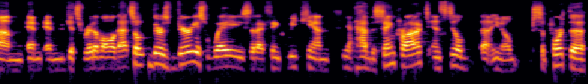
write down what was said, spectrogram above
um, and and gets rid of all of that so there's various ways that i think we can have the same product and still uh, you know support the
